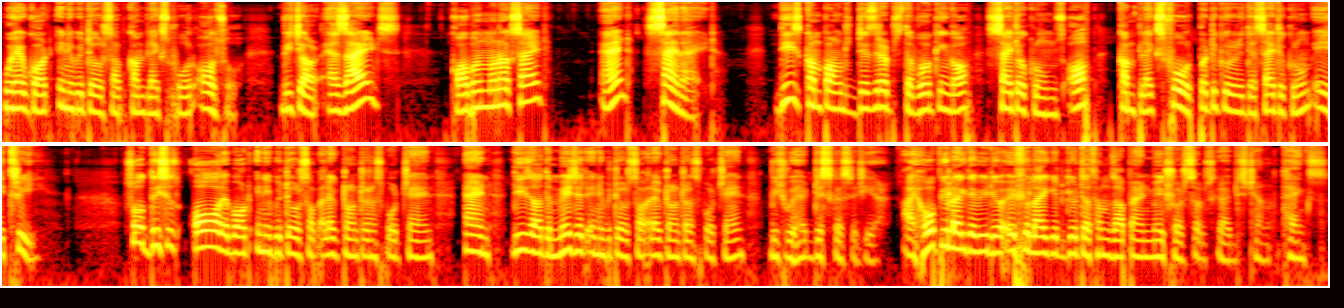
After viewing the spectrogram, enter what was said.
we have got inhibitors of complex 4 also, which are azides, carbon monoxide, and cyanide. These compounds disrupts the working of cytochromes of complex 4, particularly the cytochrome A3. So this is all about inhibitors of electron transport chain and these are the major inhibitors of electron transport chain which we have discussed it here. I hope you like the video. If you like it, give it a thumbs up and make sure to subscribe this channel. Thanks.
